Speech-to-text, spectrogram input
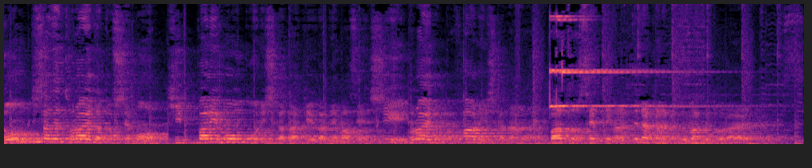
ドンピシャで捉えたとしても引っ張り方向にしか打球が出ませんし捉えてもファウルにしかならない。バットの接点がなくてなかなかうまく捉えられないです。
